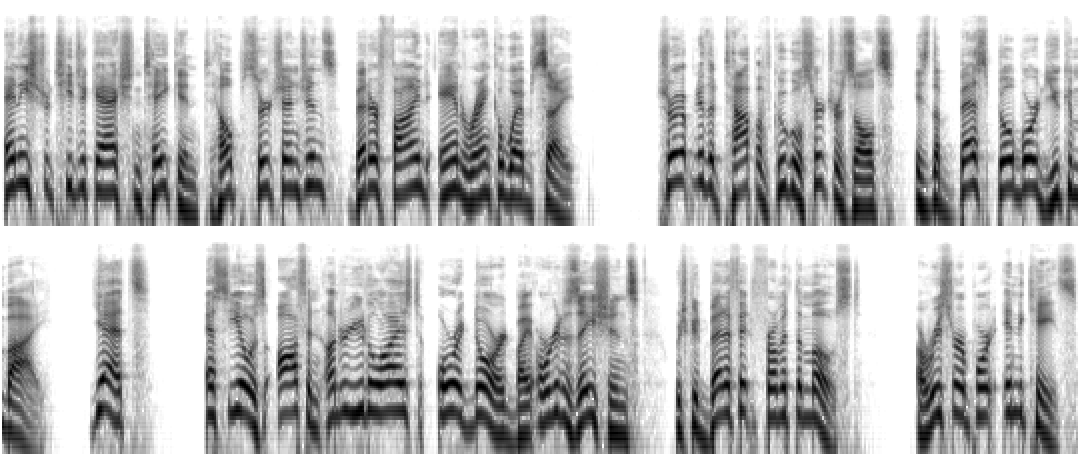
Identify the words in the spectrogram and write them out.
any strategic action taken to help search engines better find and rank a website. Showing up near the top of Google search results is the best billboard you can buy. Yet, SEO is often underutilized or ignored by organizations which could benefit from it the most. A recent report indicates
